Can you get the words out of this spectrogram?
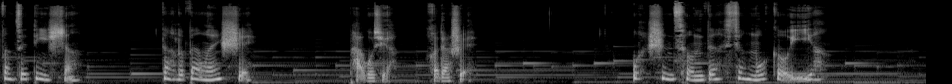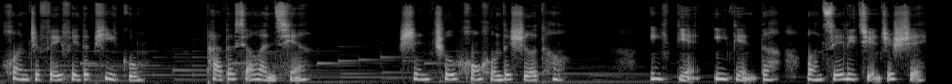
放在地上，倒了半碗水，爬过去喝点水。我顺从的像母狗一样，晃着肥肥的屁股，爬到小碗前，伸出红红的舌头，一点一点的往嘴里卷着水。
